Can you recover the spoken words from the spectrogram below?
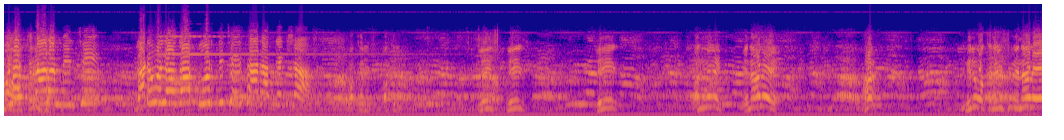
పునఃప్రారంభించి గడువులోగా పూర్తి చేశారు అధ్యక్ష. Please please please one minute వినాలి. మీరు ఒక నిమిషం వినాలి.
